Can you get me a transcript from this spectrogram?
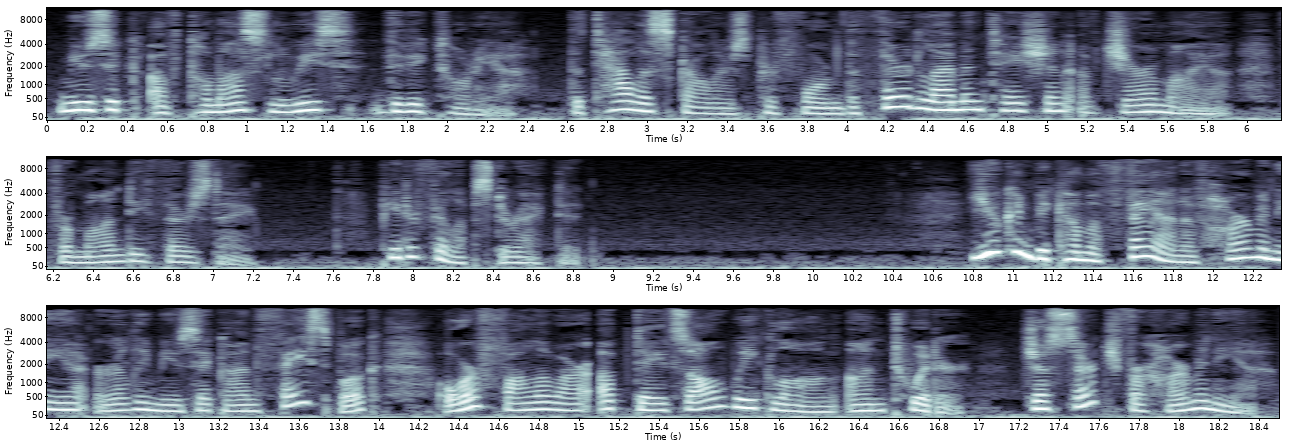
Music of Tomas Luis de Victoria. The Tallis Scholars performed the third lamentation of Jeremiah for Maundy Thursday. Peter Phillips directed. You can become a fan of Harmonia Early Music on Facebook or follow our updates all week long on Twitter. Just search for Harmonia.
